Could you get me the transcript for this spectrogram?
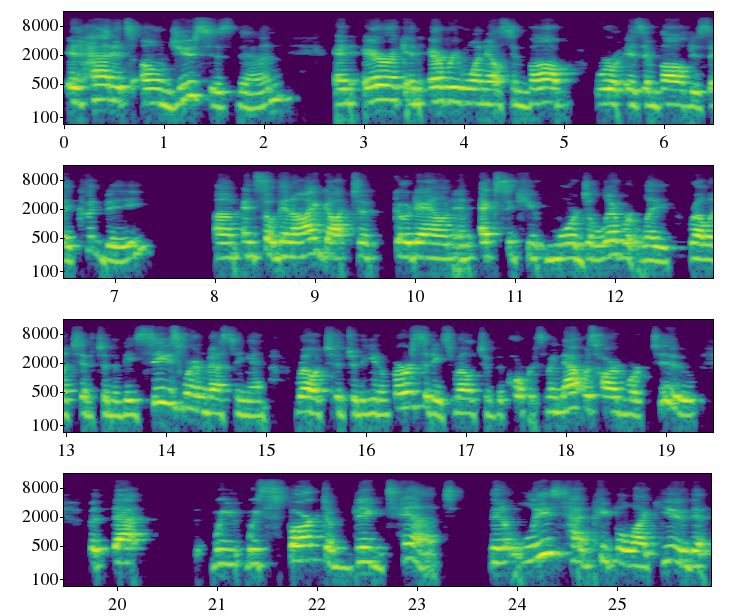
it had its own juices then. And Eric and everyone else involved were as involved as they could be. Um, and so then I got to go down and execute more deliberately relative to the VCs we're investing in, relative to the universities, relative to the corporates. I mean, that was hard work too, but that we we sparked a big tent that at least had people like you that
